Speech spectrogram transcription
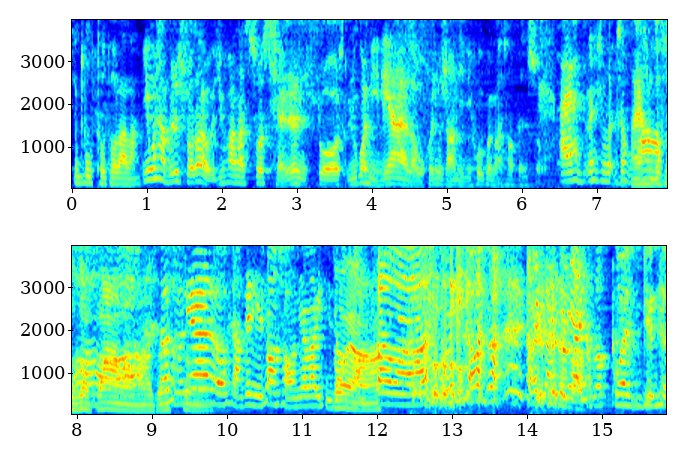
就不拖拖拉拉。因为他不是说到有一句话，他说前任说，如果你恋爱了，我回头找你，你会不会马上分手？哎呀，很多人说这种话，哎呀很多说这种话啦真还有什么恋爱了，我想跟你上床，你要不要一起上床？对啊上啊？然后下次恋爱想说滚，真的。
